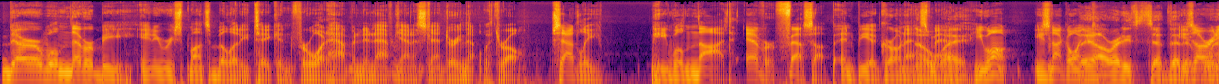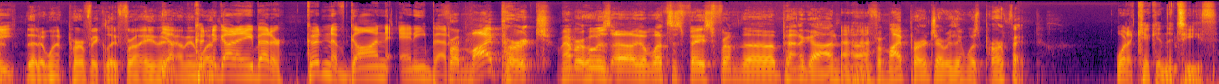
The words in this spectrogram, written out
there will never be any responsibility taken for what happened in Afghanistan during that withdrawal. Sadly, he will not ever fess up and be a grown ass No man. way. He won't. He's not going They to. already said that He's it already- went, that it went perfectly. From even, Yep, I mean, couldn't what- have gone any better. Couldn't have gone any better. from my perch. Remember who was uh, what's his face from the Pentagon? uh Uh-huh. from my perch, everything was perfect. What a kick in the teeth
